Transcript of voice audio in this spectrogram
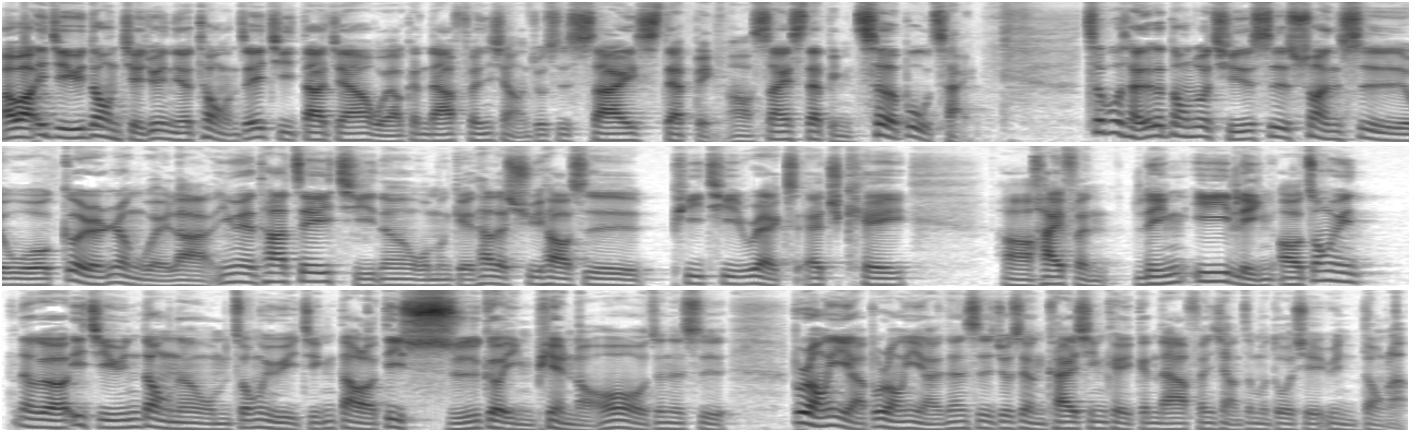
好不好？一级运动解决你的痛。这一集大家我要跟大家分享就是 side stepping 啊，side stepping 侧步踩。侧步踩这个动作其实是算是我个人认为啦，因为它这一集呢，我们给它的序号是 PT Rex HK 啊 hyphen 零一零哦，终于那个一级运动呢，我们终于已经到了第十个影片了哦，真的是不容易啊，不容易啊，但是就是很开心可以跟大家分享这么多些运动啦。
